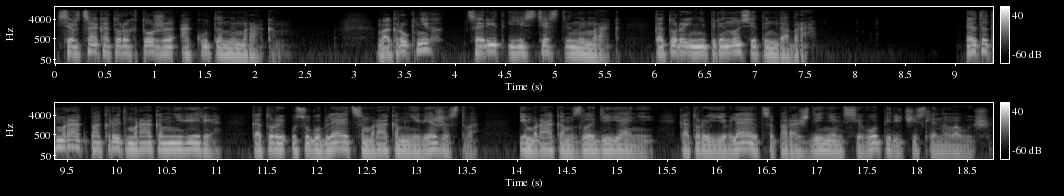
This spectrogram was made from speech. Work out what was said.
сердца которых тоже окутаны мраком. Вокруг них царит естественный мрак, который не приносит им добра. Этот мрак покрыт мраком неверия, который усугубляется мраком невежества и мраком злодеяний, которые являются порождением всего перечисленного выше.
